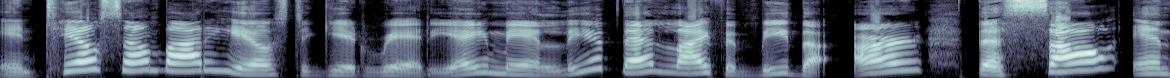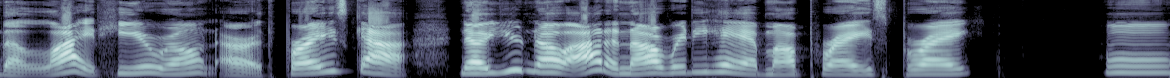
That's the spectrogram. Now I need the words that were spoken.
and tell somebody else to get ready. Amen. Live that life and be the earth, the salt, and the light here on earth. Praise God. Now, you know, I done already had my praise break. Hmm.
